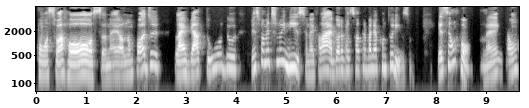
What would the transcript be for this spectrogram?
com a sua roça, né? Ela não pode largar tudo, principalmente no início, né? E falar, ah, agora vou só trabalhar com turismo. Esse é um ponto, né? Então,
